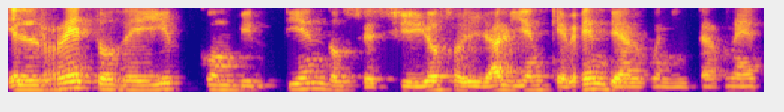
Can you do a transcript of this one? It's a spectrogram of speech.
el reto de ir convirtiéndose, si yo soy alguien que vende algo en Internet,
